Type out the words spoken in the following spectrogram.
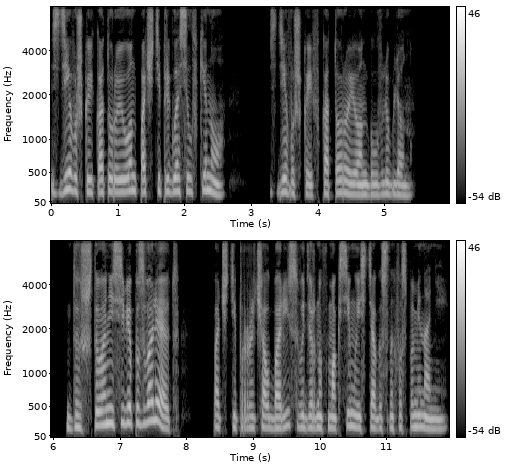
С девушкой, которую он почти пригласил в кино. С девушкой, в которую он был влюблен. «Да что они себе позволяют?» — почти прорычал Борис, выдернув Максима из тягостных воспоминаний.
